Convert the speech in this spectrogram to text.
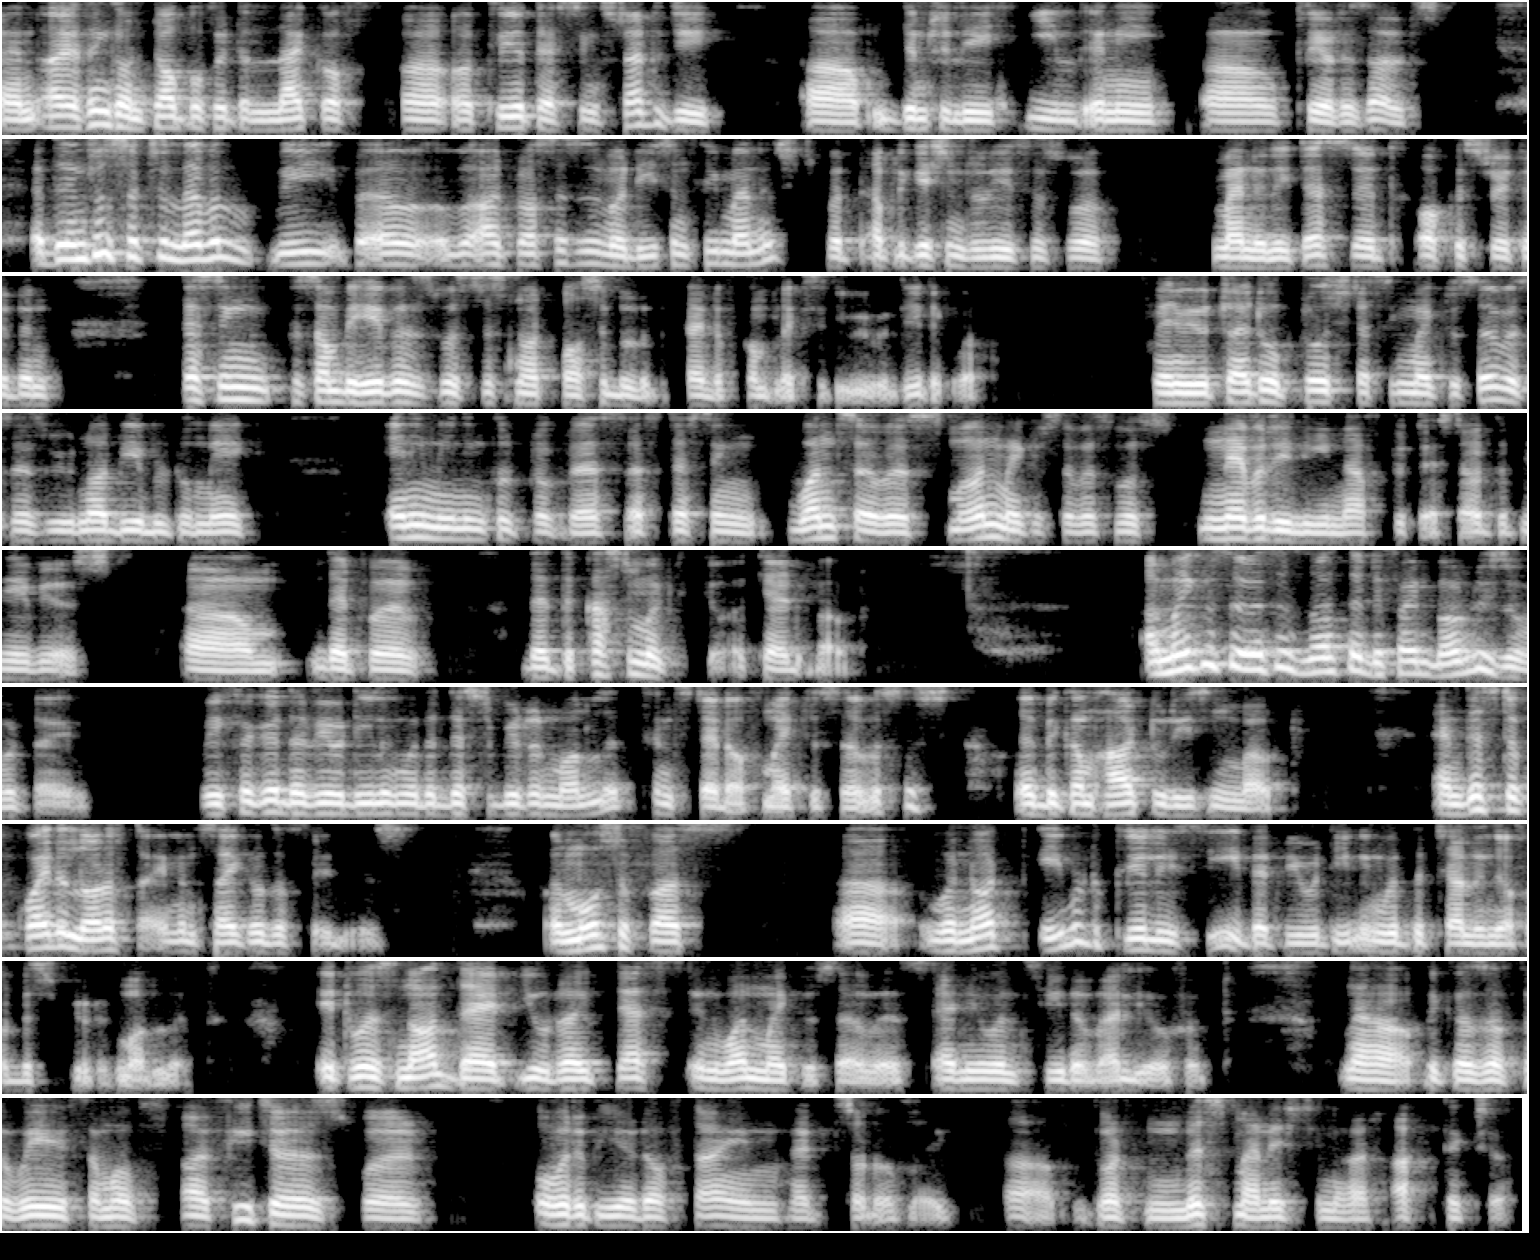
And I think on top of it, a lack of uh, a clear testing strategy uh, didn't really yield any uh, clear results. At the infrastructure level, we uh, our processes were decently managed, but application releases were manually tested, orchestrated, and testing for some behaviors was just not possible with the kind of complexity we were dealing with. When we would try to approach testing microservices, we would not be able to make any meaningful progress as testing one service, one microservice was never really enough to test out the behaviors um, that were that the customer cared about. Our microservices lost their defined boundaries over time. We figured that we were dealing with a distributed monolith instead of microservices. It become hard to reason about. And this took quite a lot of time and cycles of failures. And most of us uh, were not able to clearly see that we were dealing with the challenge of a distributed monolith. It was not that you write tests in one microservice and you will see the value of it. Now, because of the way some of our features were over a period of time had sort of like uh, gotten mismanaged in our architecture.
